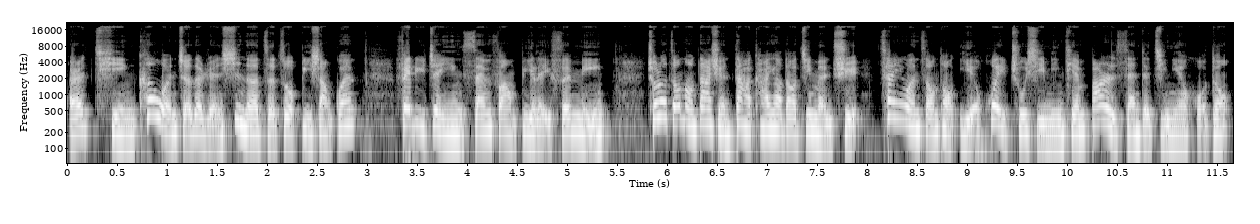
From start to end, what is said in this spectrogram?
而挺柯文哲的人士呢，则做壁上观。菲律阵营三方壁垒分明。除了总统大选大咖要到金门去，蔡英文总统也会出席明天八二三的纪念活动。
